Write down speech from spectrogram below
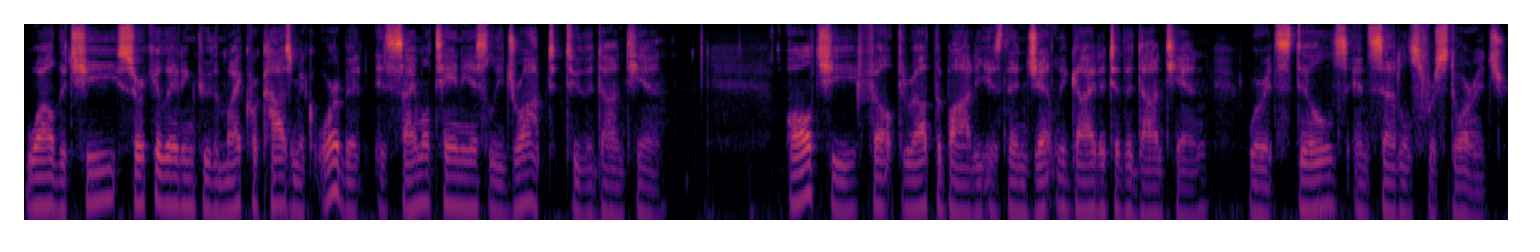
while the qi circulating through the microcosmic orbit is simultaneously dropped to the dantian. All qi felt throughout the body is then gently guided to the dantian, where it stills and settles for storage.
